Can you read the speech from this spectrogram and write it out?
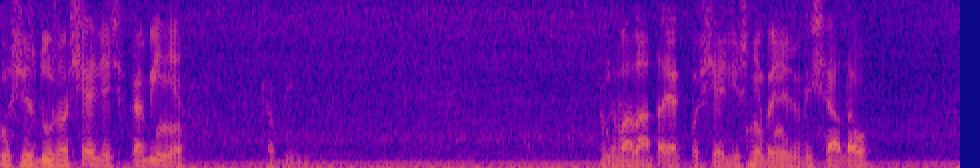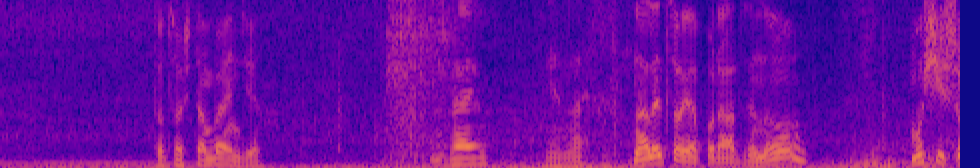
musisz dużo siedzieć w kabinie. Kabiny. Dwa lata jak posiedzisz, nie będziesz wysiadał, to coś tam będzie. Andrzeju? Nie, no. No ale co ja poradzę, no. Musisz,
